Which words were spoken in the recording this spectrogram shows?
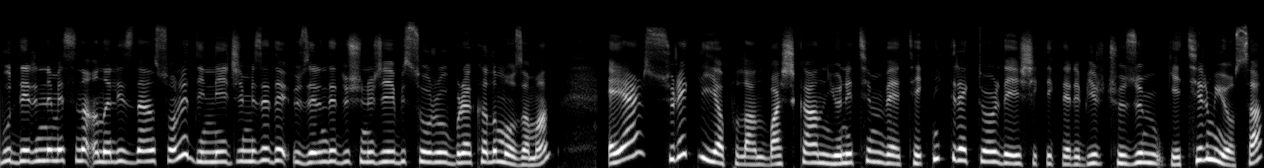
Bu derinlemesine analizden sonra dinleyicimize de üzerinde düşüneceği bir soru bırakalım o zaman. Eğer sürekli yapılan başkan, yönetim ve teknik direktör değişiklikleri bir çözüm getirmiyorsa,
